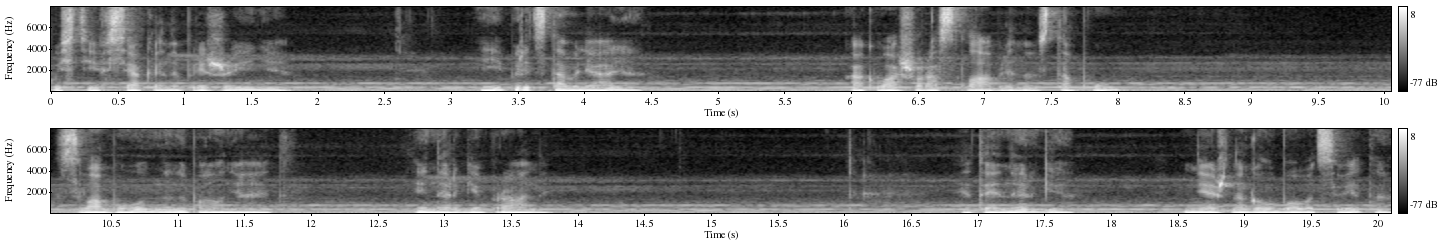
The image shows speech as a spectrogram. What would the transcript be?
отпустив всякое напряжение и представляя, как вашу расслабленную стопу свободно наполняет энергия праны. Эта энергия нежно-голубого цвета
